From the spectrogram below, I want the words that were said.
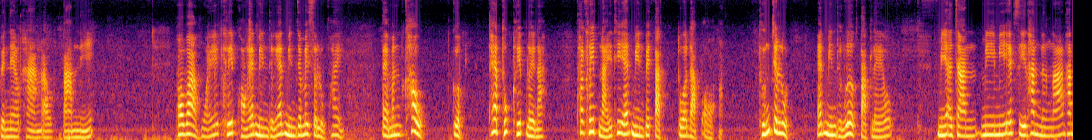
เป็นแนวทางเอาตามนี้ เพราะว่าหวยคลิปของแอดมินถึงแอดมินจะไม่สรุปให้ แต่มันเข้าเกือบแทบทุกคลิปเลยนะ ถ้าคลิปไหนที่แอดมินไปตัดตัวดับออกอะถึงจะหลุดแอดมินถึงเลิกตัดแล้ว มีอาจารย์มีมีเอฟซีท่านหนึ่งนะ ท่าน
